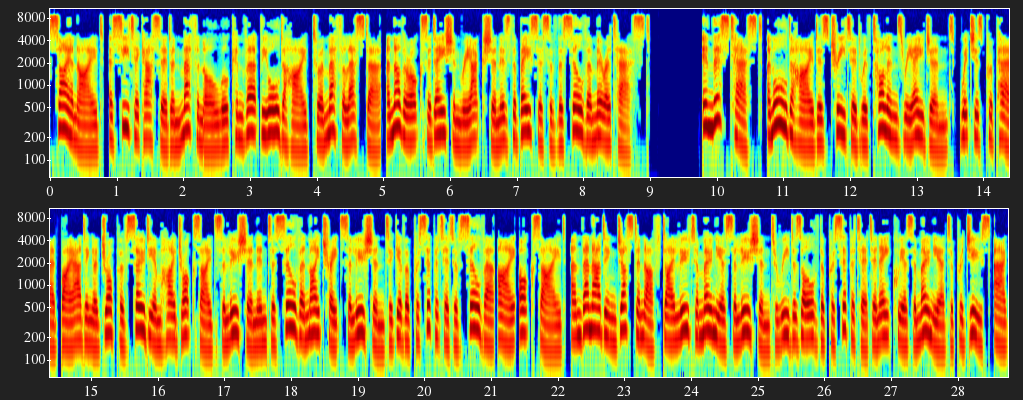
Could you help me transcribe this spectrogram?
cyanide, acetic acid and methanol will convert the aldehyde to a methyl ester. Another oxidation reaction is the basis of the silver mirror test. In this test, an aldehyde is treated with Tollens reagent, which is prepared by adding a drop of sodium hydroxide solution into silver nitrate solution to give a precipitate of silver oxide, and then adding just enough dilute ammonia solution to redissolve the precipitate in aqueous ammonia to produce Ag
